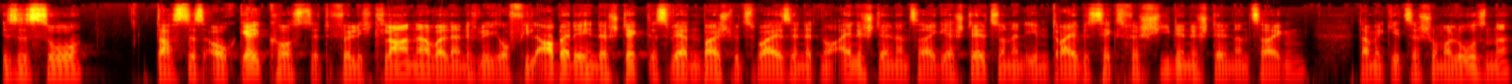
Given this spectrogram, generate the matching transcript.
ist es so, dass das auch Geld kostet, völlig klar, ne? weil da natürlich auch viel Arbeit dahinter steckt. Es werden beispielsweise nicht nur eine Stellenanzeige erstellt, sondern eben drei bis sechs verschiedene Stellenanzeigen. Damit geht es ja schon mal los. Ne?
